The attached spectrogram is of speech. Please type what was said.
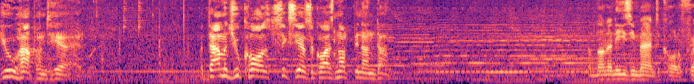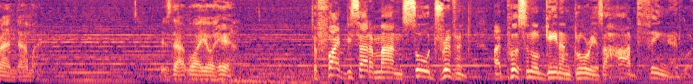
You happened here, Edward. The damage you caused six years ago has not been undone. I'm not an easy man to call a friend, am I? Is that why you're here? To fight beside a man so driven by personal gain and glory is a hard thing, Edward.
